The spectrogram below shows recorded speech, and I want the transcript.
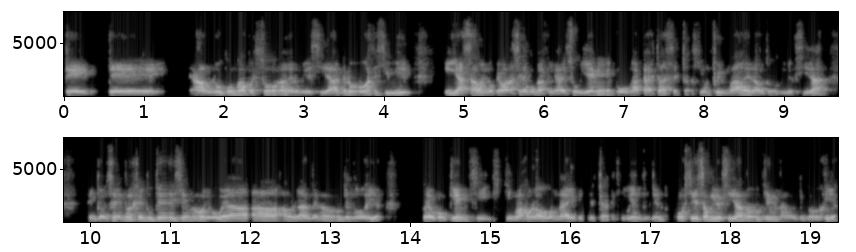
que, que, habló con una persona de la universidad que lo va a recibir y ya saben lo que van a hacer, porque al final eso viene con una carta de aceptación firmada de la otra universidad. Entonces, no es que tú estés diciendo, no, yo voy a, a hablar de nanotecnología, pero ¿con quién? Si, si no has hablado con nadie que te está recibiendo, ¿entiendes? O si esa universidad no tiene nanotecnología,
